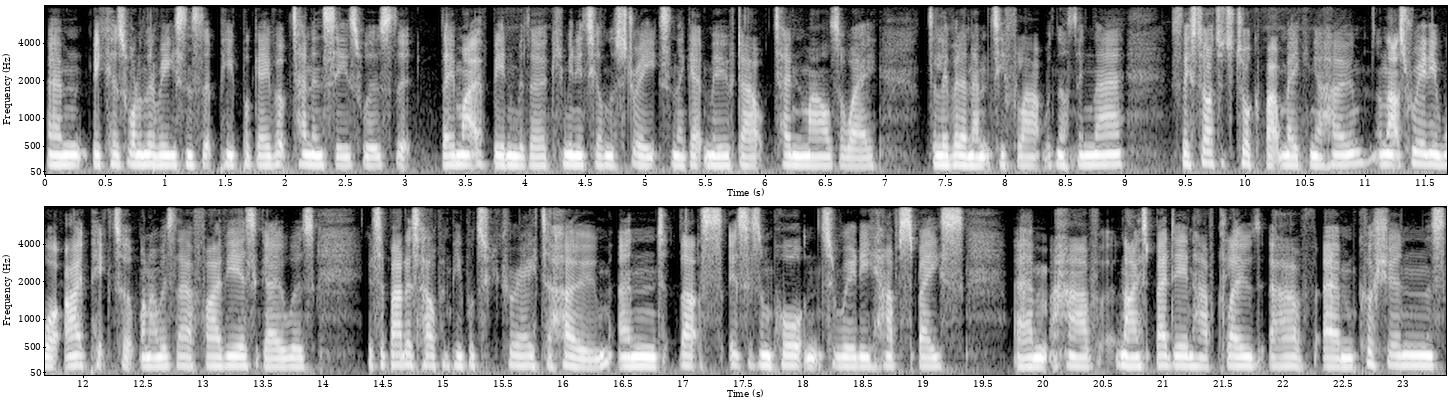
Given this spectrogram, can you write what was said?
Um, because one of the reasons that people gave up tenancies was that they might have been with a community on the streets and they get moved out 10 miles away to live in an empty flat with nothing there. So they started to talk about making a home, and that's really what I picked up when I was there five years ago. Was it's about us helping people to create a home, and that's it's as important to really have space, um, have nice bedding, have clothes, have um, cushions,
